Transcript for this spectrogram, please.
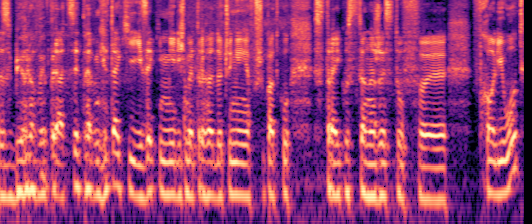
y, zbiorowy pracy, pewnie taki, z jakim mieliśmy trochę do czynienia w przypadku strajku scenarzystów y, w Hollywood.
